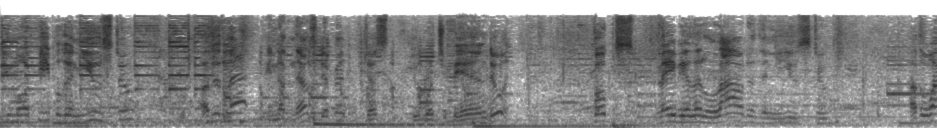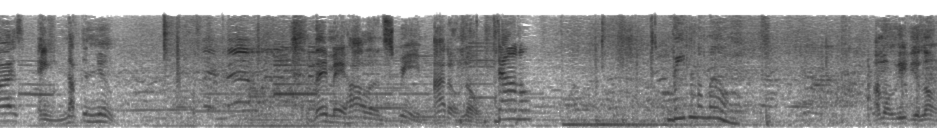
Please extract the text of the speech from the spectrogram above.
few more people than you used to. Other than that, ain't nothing else different. Just do what you've been doing. Folks maybe a little louder than you used to. Otherwise, ain't nothing new. They may holler and scream, I don't know. Donald, leave him alone. I'm gonna leave you alone.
